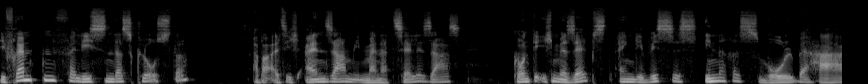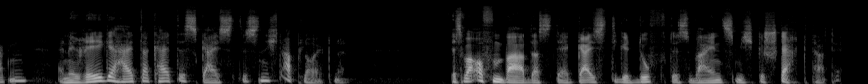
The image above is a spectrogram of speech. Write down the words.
Die Fremden verließen das Kloster, aber als ich einsam in meiner Zelle saß, konnte ich mir selbst ein gewisses inneres Wohlbehagen, eine rege Heiterkeit des Geistes nicht ableugnen. Es war offenbar, dass der geistige Duft des Weins mich gestärkt hatte.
